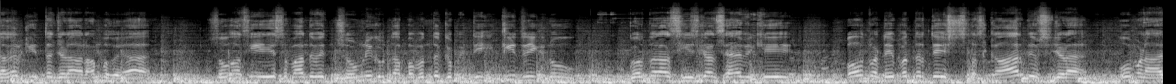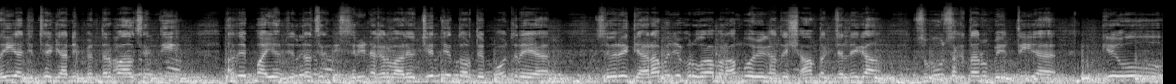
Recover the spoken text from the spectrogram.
ਨਗਰ ਕੀਰਤਨ ਜਿਹੜਾ ਆਰੰਭ ਹੋਇਆ, ਸੋ ਅਸੀਂ ਇਸ ਸੰਬੰਧ ਵਿੱਚ ਸ਼੍ਰੋਮਣੀ ਗੁਰਦੁਆਰਾ ਪ੍ਰਬੰਧਕ ਕਮੇਟੀ 21 ਤਰੀਕ ਨੂੰ ਗੁਰਦੁਆਰਾ ਸੀਸਗੰਜ ਸਾਹਿਬ ਵਿਖੇ ਬਹੁਤ ਵੱਡੇ ਪੱਧਰ ਤੇ ਸੰਸਕਾਰ ਦਿਵਸ ਜਿਹੜਾ ਉਹ ਮਨਾ ਰਹੀ ਹੈ ਜਿੱਥੇ ਗਿਆਨੀ ਪਿੰਦਰਪਾਲ ਸਿੰਘ ਜੀ ਅਤੇ ਭਾਈ ਹਰਜਿੰਦਰ ਸਿੰਘ ਜੀ ਸ੍ਰੀਨਗਰ ਵਾਲੇ ਉਚੇਚੇ ਤੌਰ ਤੇ ਪਹੁੰਚ ਰਹੇ ਆ। ਸਵੇਰੇ 11 ਵਜੇ ਪ੍ਰੋਗਰਾਮ ਆਰੰਭ ਹੋਵੇਗਾ ਤੇ ਸ਼ਾਮ ਤੱਕ ਚੱਲੇਗਾ। ਸਮੂਹ ਸੰਗਤਾਂ ਨੂੰ ਬੇਨਤੀ ਹੈ ਕਿ ਉਹ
